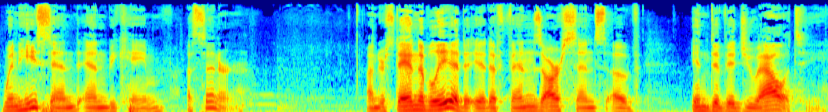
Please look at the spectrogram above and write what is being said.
when he sinned and became a sinner. Understandably, it, it offends our sense of individuality.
